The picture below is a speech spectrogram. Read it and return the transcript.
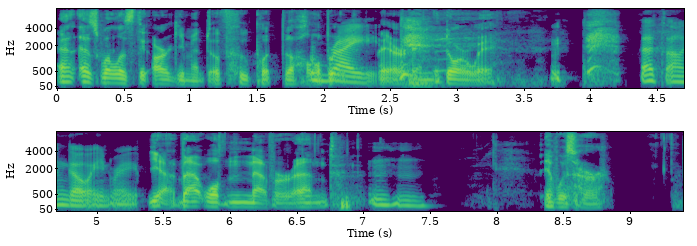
a- as well as the argument of who put the halberd Right. there in the doorway. That's ongoing, right? yeah, that will never end. hmm It was her.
